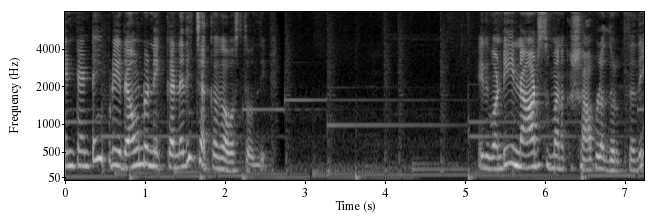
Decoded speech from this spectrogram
ఏంటంటే ఇప్పుడు ఈ రౌండ్ నెక్ అనేది చక్కగా వస్తుంది. ఇదిగోండి ఈ నాట్స్ మనకు షాప్లో దొరుకుతుంది.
